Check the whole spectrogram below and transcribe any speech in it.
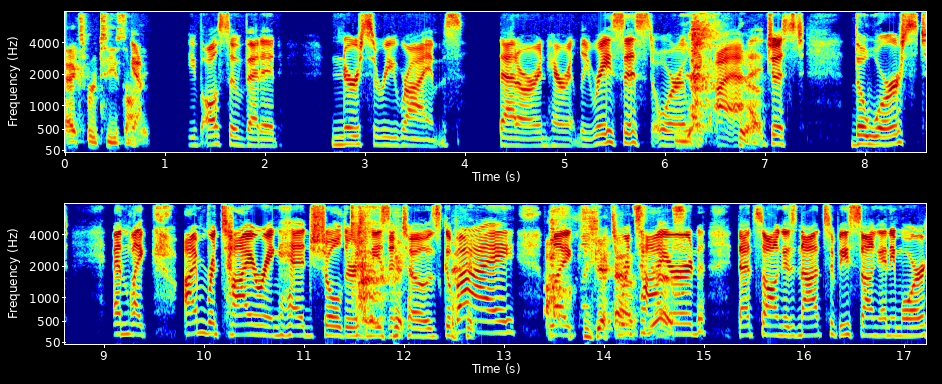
expertise on yeah. it. You've also vetted nursery rhymes that are inherently racist or yeah. like I, yeah. just the worst and like I'm retiring head, shoulders, knees, and toes. Goodbye. Oh, like oh, yes, retired. Yes. That song is not to be sung anymore.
